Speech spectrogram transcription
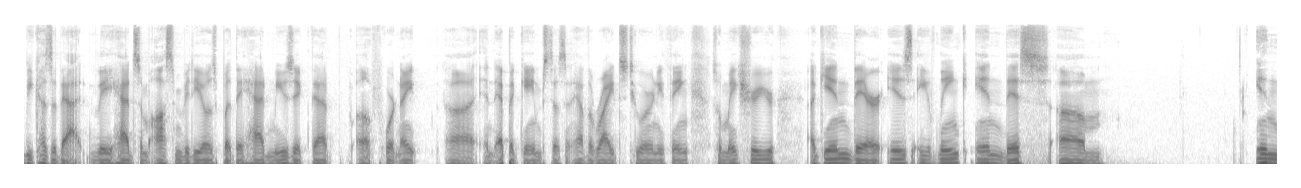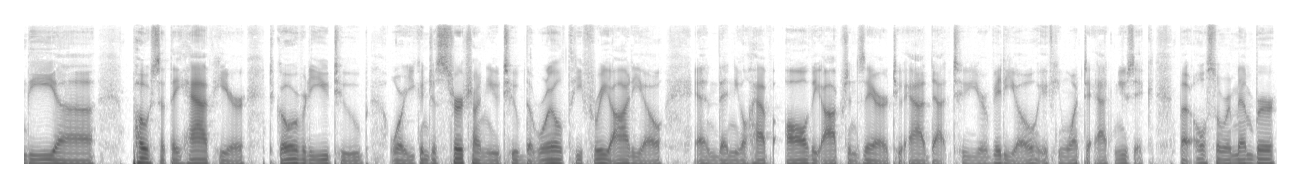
because of that. They had some awesome videos, but they had music that uh, Fortnite uh, and Epic Games doesn't have the rights to or anything. So make sure you're again. There is a link in this um, in the uh, post that they have here to go over to YouTube, or you can just search on YouTube the royalty free audio, and then you'll have all the options there to add that to your video if you want to add music. But also remember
